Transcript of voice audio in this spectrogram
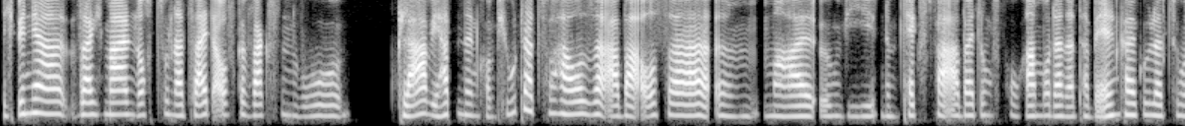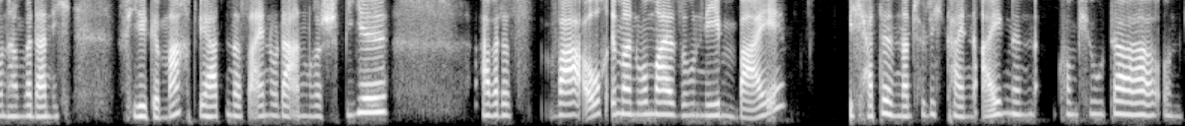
Ich bin ja, sage ich mal, noch zu einer Zeit aufgewachsen, wo klar, wir hatten einen Computer zu Hause, aber außer ähm, mal irgendwie einem Textverarbeitungsprogramm oder einer Tabellenkalkulation haben wir da nicht viel gemacht. Wir hatten das ein oder andere Spiel, aber das war auch immer nur mal so nebenbei. Ich hatte natürlich keinen eigenen Computer und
